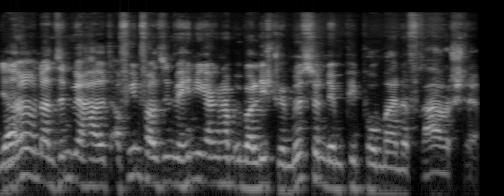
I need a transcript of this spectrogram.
Ja. Ne? Und dann sind wir halt, auf jeden Fall sind wir hingegangen und haben überlegt, wir müssen dem Pipo mal eine Frage stellen.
